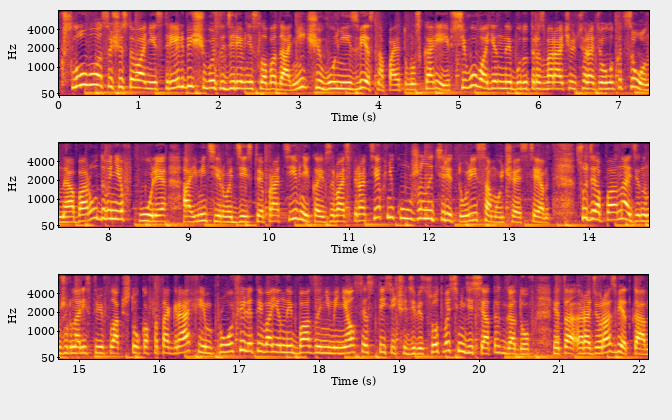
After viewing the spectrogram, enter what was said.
К слову, о существовании стрельбищ возле деревни Слобода ничего не известно, поэтому, скорее всего, военные будут разворачивать радиолокационное оборудование в поле, а имитировать действия противника и взрывать пиротехнику уже на территории самой части. Судя по найденным журналистами флагштока фотографиям, профиль этой военной военной базы не менялся с 1980-х годов. Это радиоразведка.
